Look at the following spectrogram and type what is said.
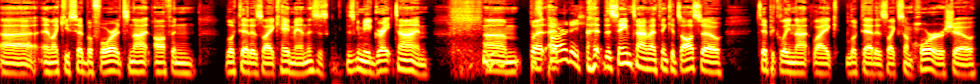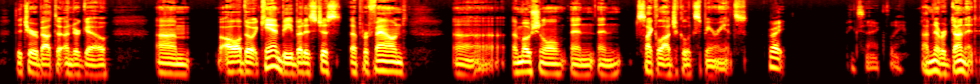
uh, and like you said before, it's not often looked at as like, "Hey, man, this is this is gonna be a great time." Um, but party. At, at the same time, I think it's also typically not like looked at as like some horror show that you're about to undergo um, although it can be, but it's just a profound uh, emotional and, and psychological experience. Right. Exactly. I've never done it,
